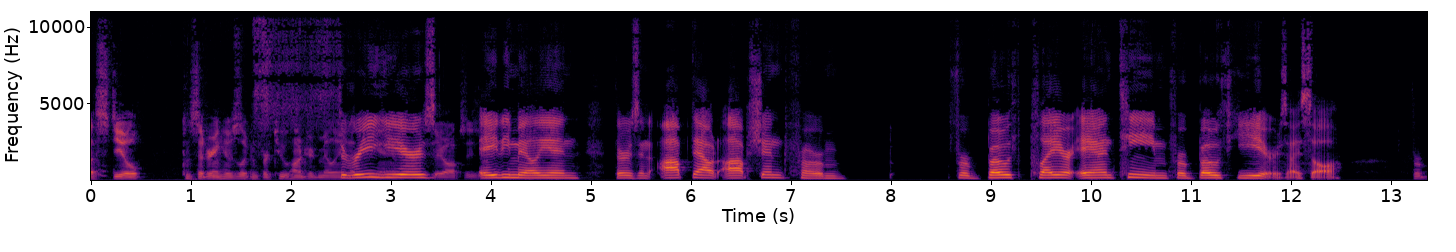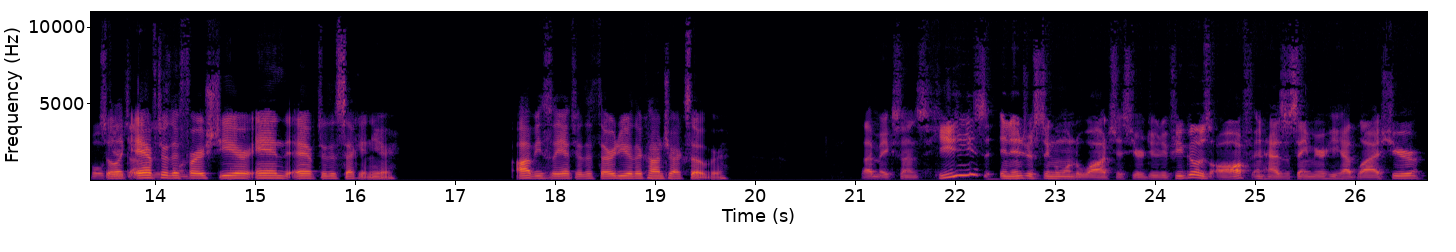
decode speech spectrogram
a steal considering he was looking for two hundred million. at Three years. Eighty million. There's an opt-out option from for both player and team for both years. I saw. for both. So like after this the one. first year and after the second year. Obviously, after the third year, the contract's over. That makes sense. He's an interesting one to watch this year, dude. If he goes off and has the same year he had last year,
